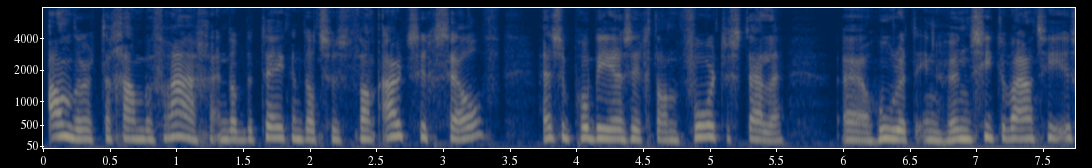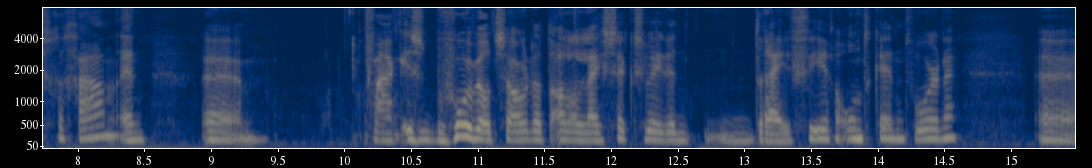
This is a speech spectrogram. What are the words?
ander te gaan bevragen. En dat betekent dat ze vanuit zichzelf... Ze proberen zich dan voor te stellen uh, hoe het in hun situatie is gegaan. En vaak is het bijvoorbeeld zo dat allerlei seksuele drijfveren ontkend worden... Uh,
